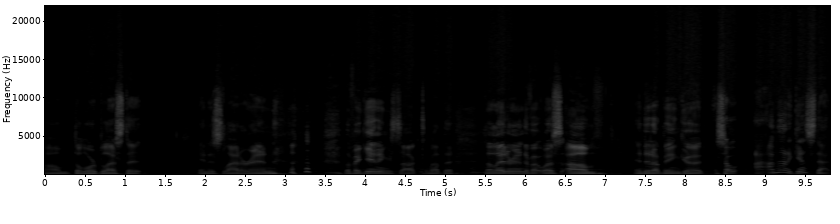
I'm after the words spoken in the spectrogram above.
um, the Lord blessed it. In its latter end, the beginning sucked, but the the later end of it was. Um, ended up being good. So I, am not against that.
